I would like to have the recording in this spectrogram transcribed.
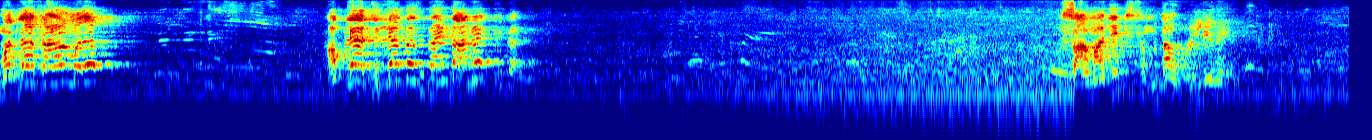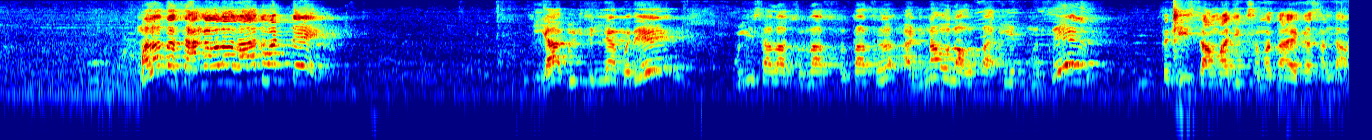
मधल्या काळामध्ये आपल्या जिल्ह्यातच नाही तर अनेक ठिकाणी. सामाजिक समता उरली नाही. मला तर सांगायला लाज वाटते. या बीड जिल्ह्यामध्ये पोलिसाला सुद्धा स्वतःच आडनाव लावता येत नसेल तर ही सामाजिक समता आहे का सांगा.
